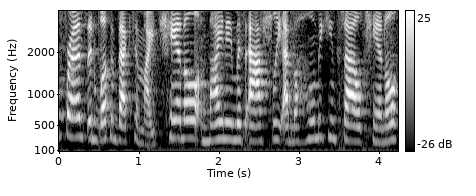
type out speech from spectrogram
friends and welcome back to my channel. My name is Ashlea. I'm a homemaking style channel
